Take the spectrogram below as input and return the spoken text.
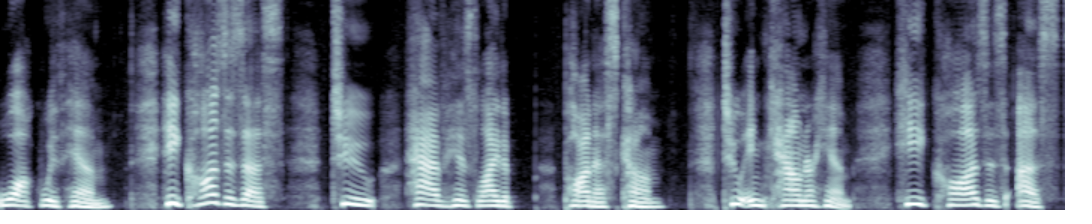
walk with Him, He causes us to have His light upon us come to encounter Him. He causes us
